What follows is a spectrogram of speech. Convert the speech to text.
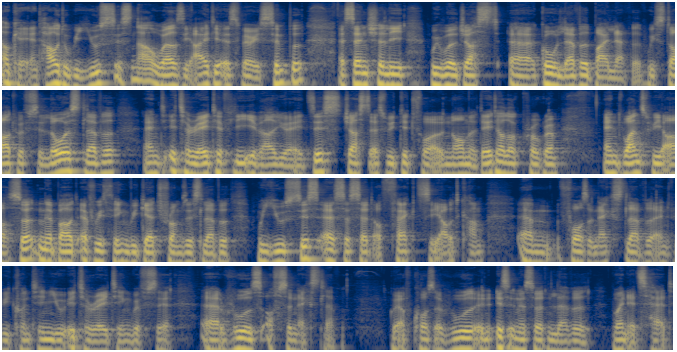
Okay, and how do we use this now? Well, the idea is very simple. Essentially, we will just uh, go level by level. We start with the lowest level and iteratively evaluate this just as we did for a normal Datalog program. And once we are certain about everything we get from this level, we use this as a set of facts, the outcome um, for the next level, and we continue iterating with the uh, rules of the next level. Where, of course, a rule is in a certain level when its head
